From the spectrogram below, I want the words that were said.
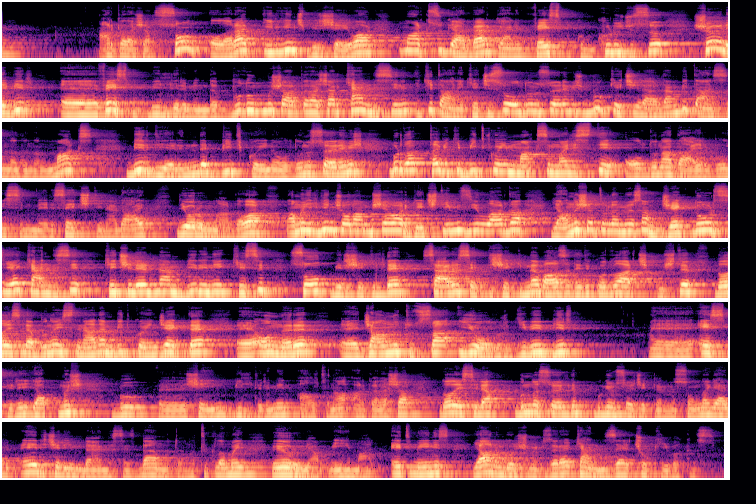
Arkadaşlar son olarak ilginç bir şey var. Mark Zuckerberg yani Facebook'un kurucusu şöyle bir e, Facebook bildiriminde bulunmuş arkadaşlar. Kendisinin iki tane keçisi olduğunu söylemiş. Bu keçilerden bir tanesinin adını Max, bir diğerinin de Bitcoin olduğunu söylemiş. Burada tabii ki Bitcoin maksimalisti olduğuna dair bu isimleri seçtiğine dair yorumlar da var. Ama ilginç olan bir şey var. Geçtiğimiz yıllarda yanlış hatırlamıyorsam Jack Dorsey'e kendisi keçilerinden birini kesip soğuk bir şekilde servis etti şeklinde bazı dedikodular çıkmıştı. Dolayısıyla buna istinaden Bitcoin Jack de e, onları e, canlı tutsa iyi olur gibi bir e, espri yapmış bu e, şeyin bildirimin altına arkadaşlar. Dolayısıyla bunu da söyledim. Bugün söyleyeceklerimin sonuna geldim. Eğer içeriğimi beğendiyseniz beğen butonuna tıklamayı ve yorum yapmayı ihmal etmeyiniz. Yarın görüşmek üzere. Kendinize çok iyi bakınız.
